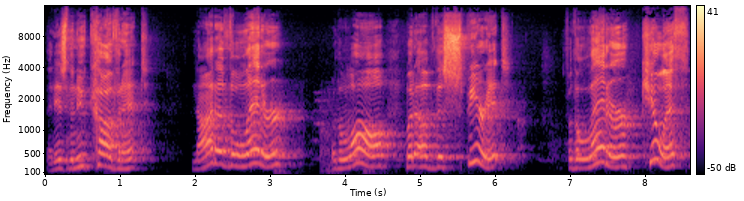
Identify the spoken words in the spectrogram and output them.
that is the new covenant, not of the letter or the law, but of the Spirit. For the letter killeth,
